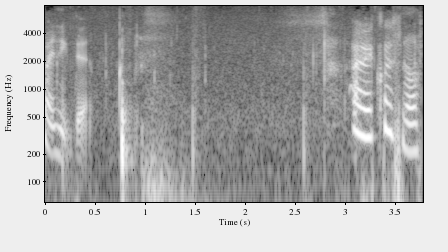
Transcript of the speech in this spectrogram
Might need that. Alright, close enough.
